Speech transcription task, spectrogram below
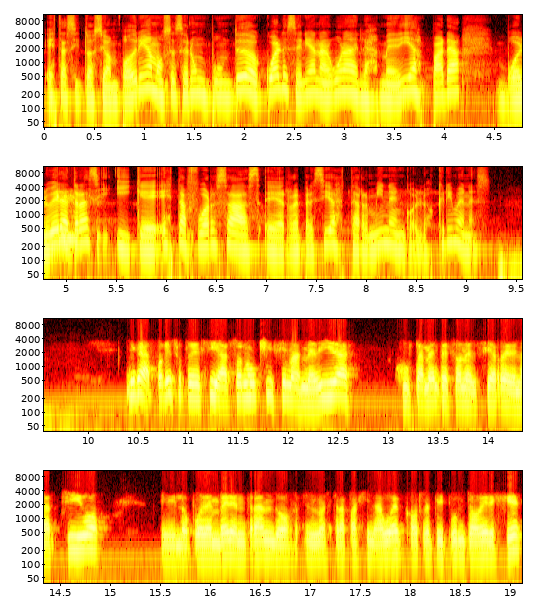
esta situación? ¿Podríamos hacer un punteo de cuáles serían algunas de las medidas para volver atrás y que estas fuerzas eh, represivas terminen con los crímenes? Mira, por eso te decía, son muchísimas medidas, justamente son el cierre del archivo, eh, lo pueden ver entrando en nuestra página web correpi.org,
